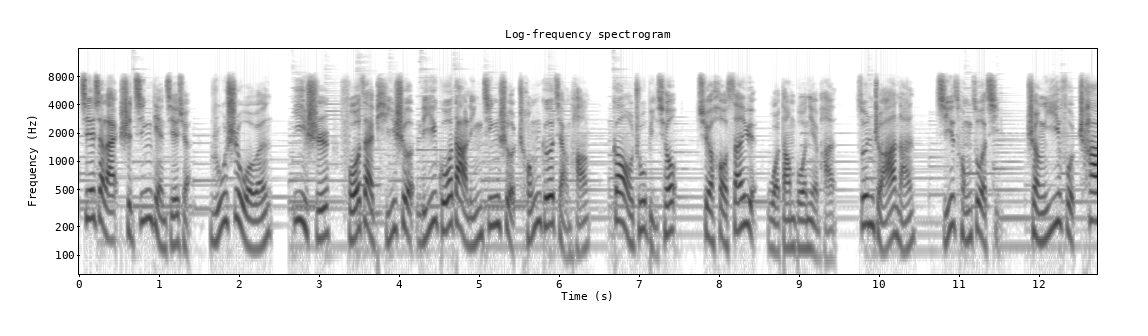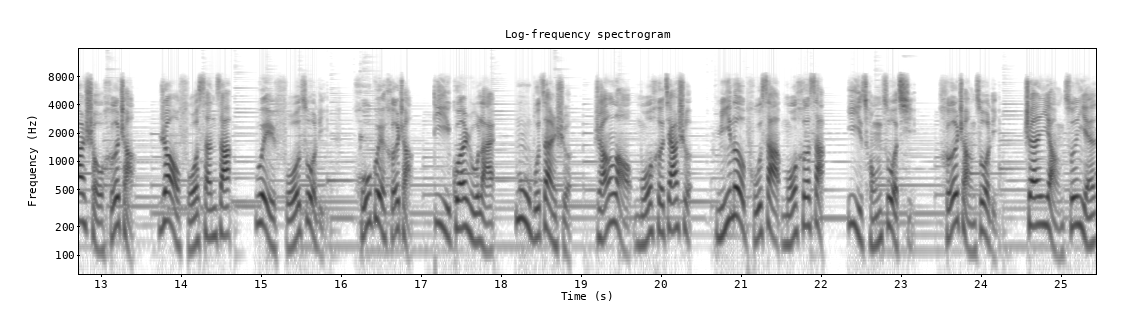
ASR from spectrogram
接下来是经典节选。如是我闻：一时佛在毗舍离国大林精舍重阁讲堂，告诸比丘：却后三月，我当波涅盘。尊者阿难即从坐起，整衣服，插手合掌，绕佛三匝，为佛作礼。胡贵合掌，地观如来，目不暂舍。长老摩诃迦摄、弥勒菩萨摩诃萨亦从坐起，合掌作礼，瞻仰尊严。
